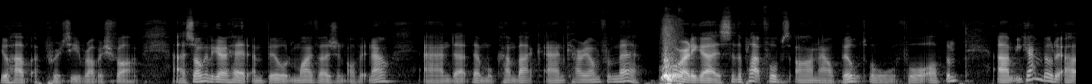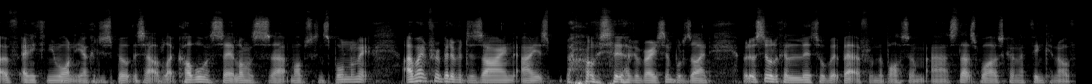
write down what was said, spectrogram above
you'll have a pretty rubbish farm. Uh, so I'm going to go ahead and build my version of it now, and uh, then we'll come back and carry on from there. Alrighty guys, so the platforms are now built, all four of them. Um, you can build it out of anything you want. You know, I could just build this out of like cobble and say as long as uh, mobs can spawn on it. I went for a bit of a design. I, it's obviously like a very simple design, but it'll still look a little bit better from the bottom. Uh, so that's what I was kind of thinking of.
